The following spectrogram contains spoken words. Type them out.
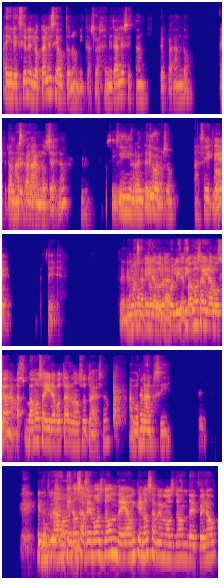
Hay elecciones locales y autonómicas. Las generales se están preparando. Están más preparándose, adelante. ¿no? Sí, el ahora tenemos- 28. Así ¿No? que sí, Tenemos, tenemos a que ir a votar. Vamos a ir a, votar, vamos a ir a votar nosotras, ¿no? A votar, sí. El otro día aunque no sabemos dónde, aunque no sabemos dónde, pero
